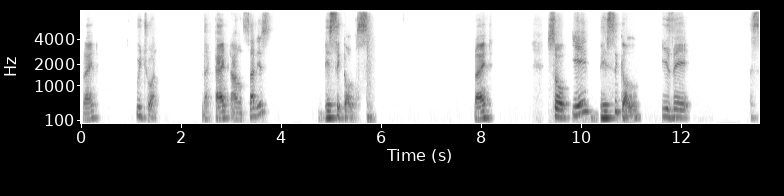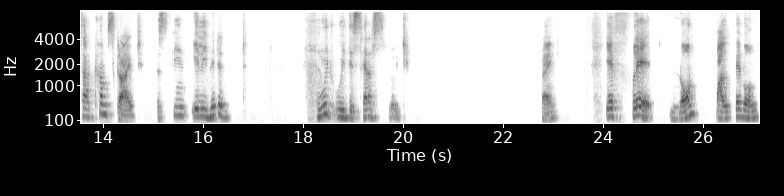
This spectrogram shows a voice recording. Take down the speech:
right? Which one? The correct answer is vesicles, right? So a vesicle is a circumscribed skin elevated fluid with the serous fluid, right? A flat, non-palpable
